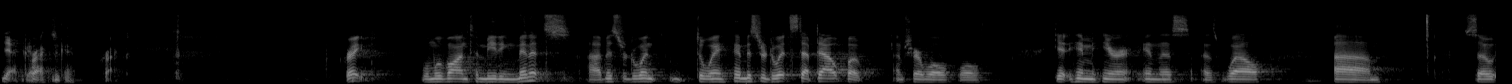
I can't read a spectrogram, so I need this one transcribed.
Yeah, correct. okay. Great. We'll move on to meeting minutes. Uh, Mr. DeWitt, DeWitt, Mr. DeWitt stepped out, but I'm sure we'll, we'll get him here in this as well. Um, So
